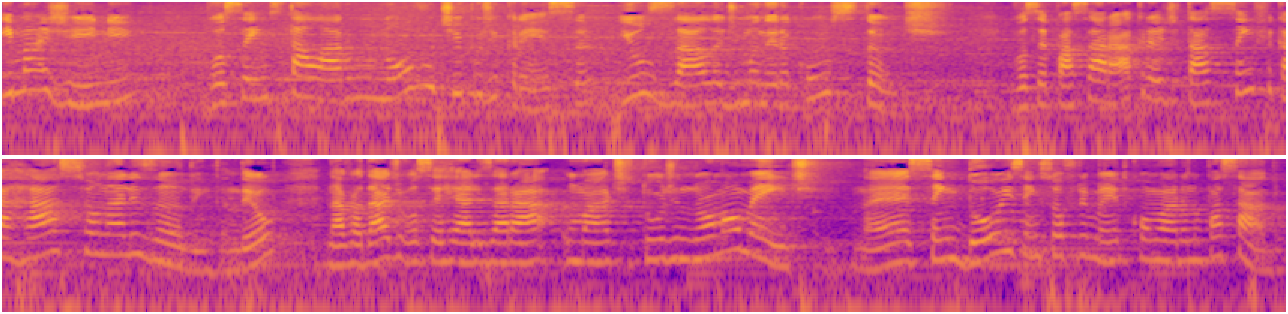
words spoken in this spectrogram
Imagine você instalar um novo tipo de crença e usá-la de maneira constante. Você passará a acreditar sem ficar racionalizando, entendeu? Na verdade, você realizará uma atitude normalmente, né? Sem dor e sem sofrimento, como era no passado.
